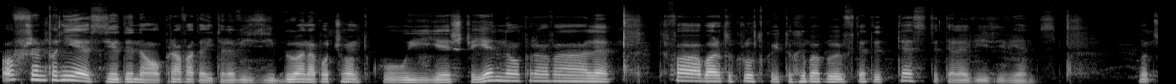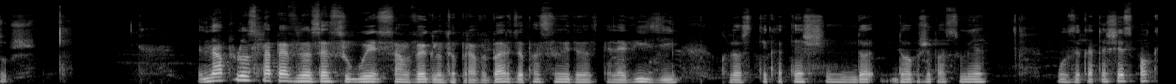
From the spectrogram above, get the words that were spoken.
Owszem, to nie jest jedyna oprawa tej telewizji. Była na początku i jeszcze jedna oprawa, ale trwała bardzo krótko i to chyba były wtedy testy telewizji, więc no cóż. Na plus na pewno zasługuje sam wygląd oprawy. Bardzo pasuje do telewizji. Kolorystyka też do, dobrze pasuje. Muzyka też jest ok.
